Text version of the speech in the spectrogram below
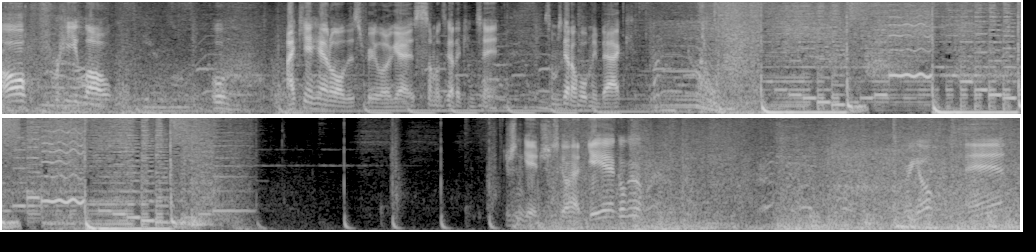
Oh, freelo. Oh, I can't handle all this freelo, guys. Someone's gotta contain. Someone's gotta hold me back. Just engage. Just go ahead. Yeah, yeah, go, go. Here we go. And...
